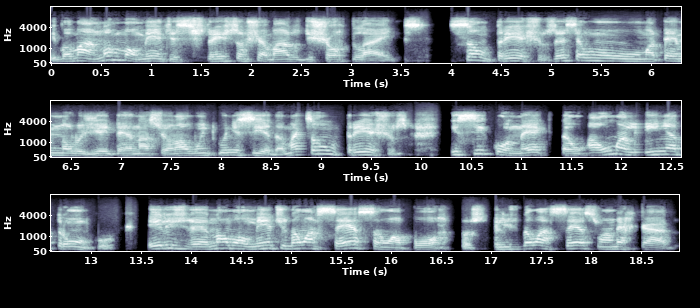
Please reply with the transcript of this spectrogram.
Ibamar, normalmente esses trechos são chamados de short lines. São trechos, essa é um, uma terminologia internacional muito conhecida, mas são trechos que se conectam a uma linha tronco. Eles é, normalmente não acessam a portos, eles não acessam a mercados.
